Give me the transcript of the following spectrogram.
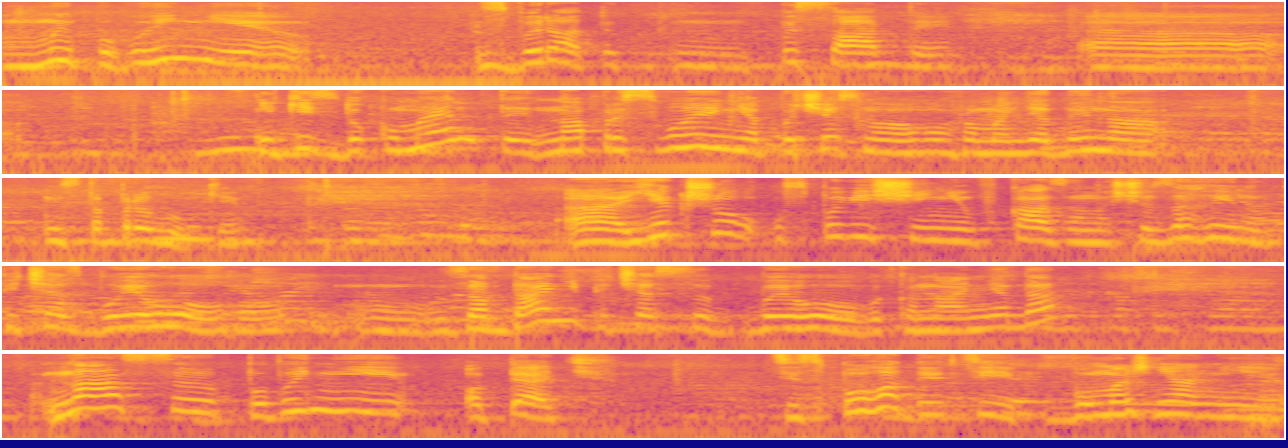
ми повинні збирати, писати е, якісь документи на присвоєння почесного громадянина міста Прилуки. Е, Якщо у сповіщенні вказано, що загинув під час бойового завдання, під час бойового виконання, да, нас повинні опять ці спогади, ці бумажняні е,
